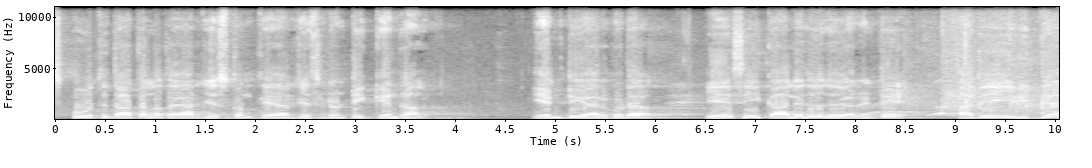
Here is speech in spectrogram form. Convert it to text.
స్ఫూర్తిదాతలను తయారు చేసుకొని తయారు చేసినటువంటి కేంద్రాలు. ఎన్టీఆర్ కూడా ఏసీ కాలేజీలో చదివాడంటే అది విద్యా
